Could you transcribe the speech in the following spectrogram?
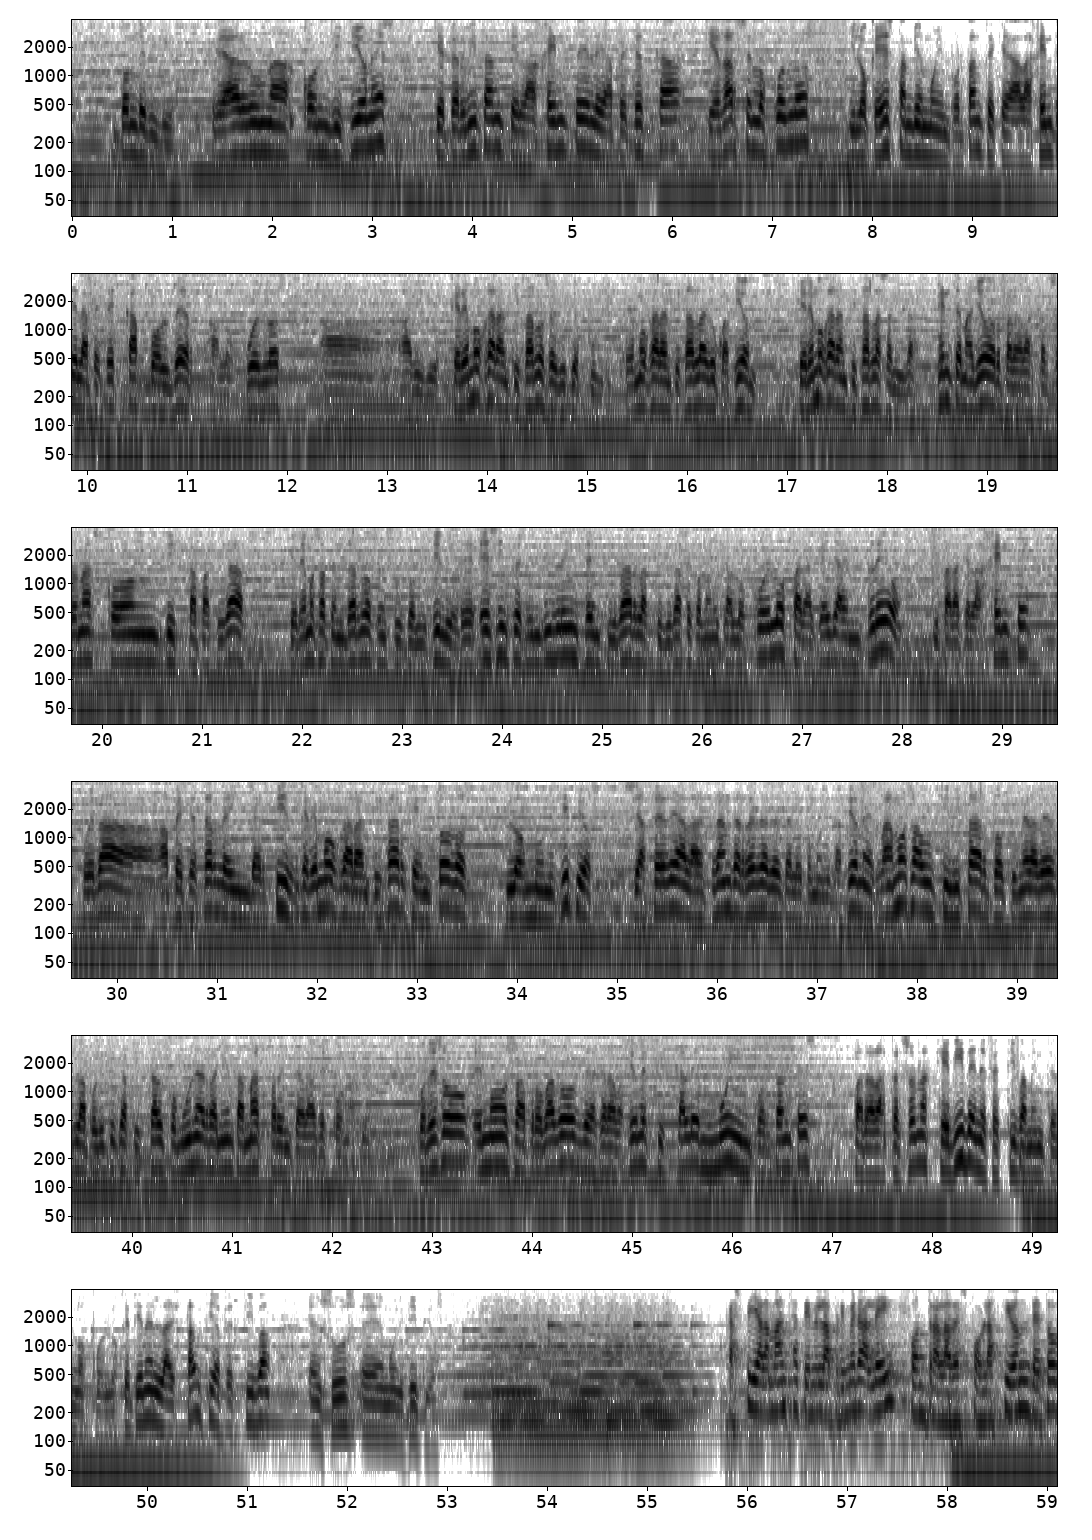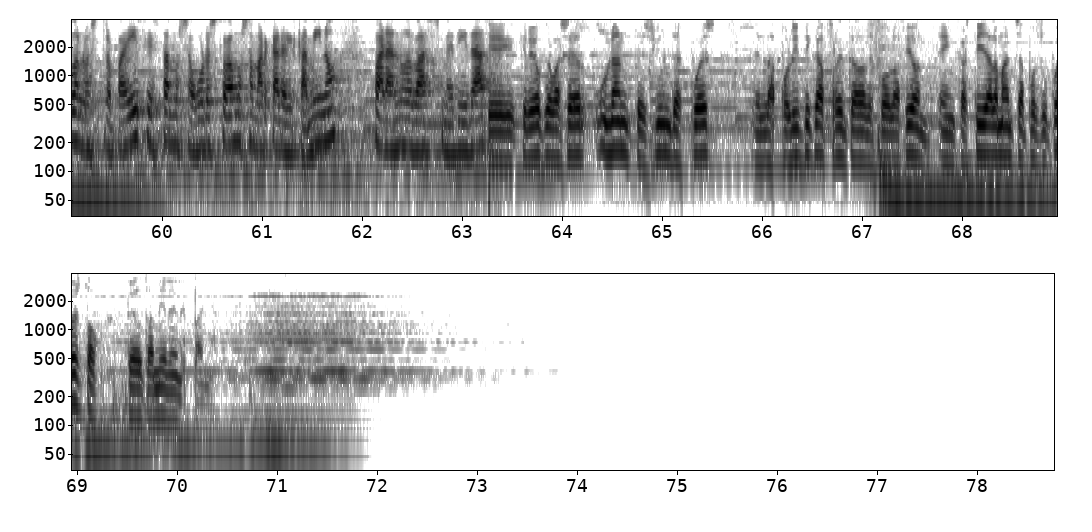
dónde vivir crear unas condiciones que permitan que la gente le apetezca quedarse en los pueblos y lo que es también muy importante, que a la gente le apetezca volver a los pueblos a, vivir. Queremos garantizar los servicios públicos, queremos garantizar la educación, queremos garantizar la sanidad. Gente mayor, para las personas con discapacidad, queremos atenderlos en sus domicilios. Eh, es imprescindible incentivar la actividad económica en los pueblos para que haya empleo y para que la gente pueda apetecerle invertir. Queremos garantizar que en todos los municipios se accede a las grandes redes de telecomunicaciones. Vamos a utilizar por primera vez la política fiscal como una herramienta más frente a la despoblación. Por eso hemos aprobado desgrabaciones fiscales muy importantes para las personas que viven efectivamente en los pueblos, que tienen la estancia efectiva en sus eh, municipios. Castilla-La Mancha tiene la primera ley contra la despoblación de todo nuestro país y estamos seguros que vamos a marcar el camino para nuevas medidas. creo que va a ser un antes y un después en las políticas frente a la despoblación, en Castilla-La Mancha por supuesto, pero también en España.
